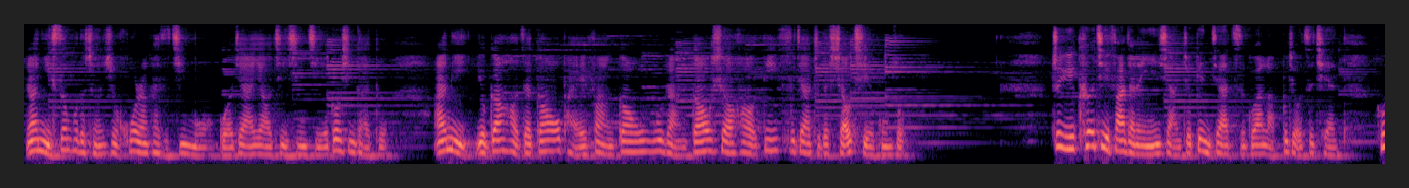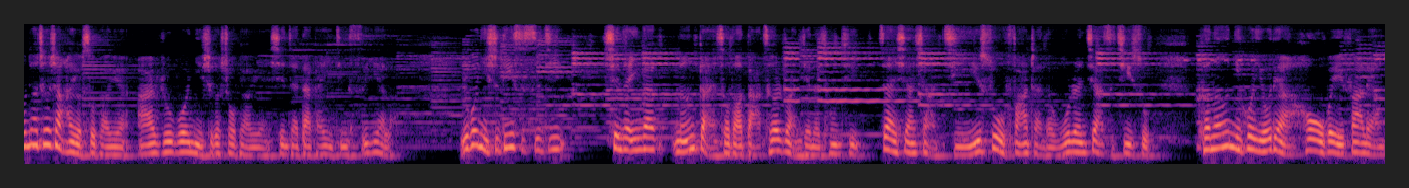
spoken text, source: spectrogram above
然而你生活的城市忽然开始禁摩，国家要进行结构性改革，而你又刚好在高排放、高污染、高消耗、低附加值的小企业工作。至于科技发展的影响，就更加直观了。不久之前，公交车上还有售票员，而如果你是个售票员，现在大概已经失业了。如果你是的士司机，现在应该能感受到打车软件的冲击。再想想急速发展的无人驾驶技术，可能你会有点后背发凉。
